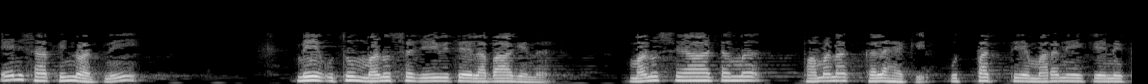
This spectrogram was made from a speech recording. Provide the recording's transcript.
ඒ නිසා පින්වත්නි මේ උතුම් මනුෂ්‍ය ජීවිතය ලබාගෙන මිනිස්යාටම පමණක් කළ හැකි උත්පත්තිය මරණය කියන එක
